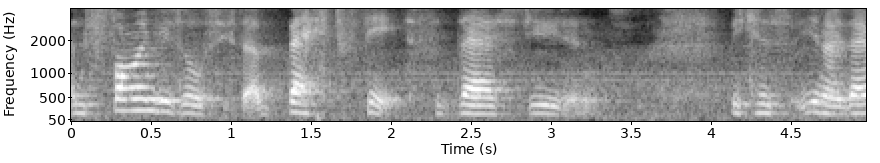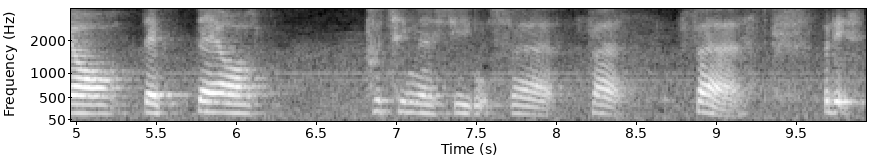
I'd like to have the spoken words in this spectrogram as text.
and find resources that are best fit for their students because you know they are they, they are putting their students for, for, first but it's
